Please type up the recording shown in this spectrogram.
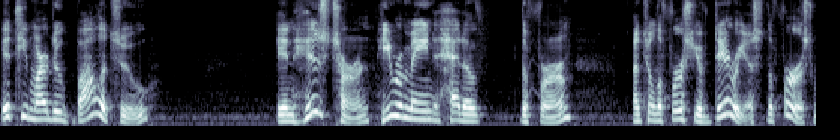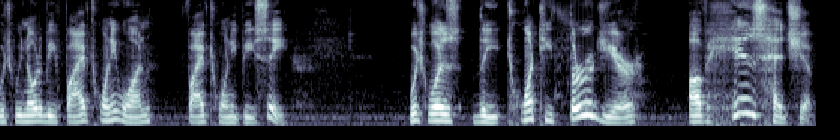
Iti Marduk Balatu in his turn, he remained head of the firm until the first year of Darius the first, which we know to be 521, 520 BC, which was the 23rd year of his headship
